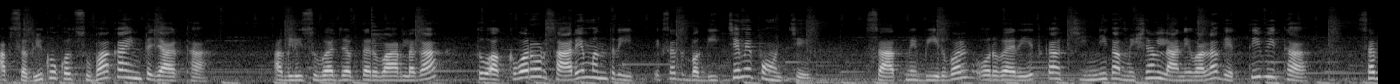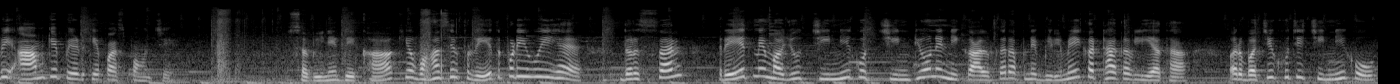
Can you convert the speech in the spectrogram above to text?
अब सभी को कल सुबह का इंतज़ार था। अगली सुबह जब दरबार लगा तो अकबर और सारे मंत्री एक साथ बगीचे में पहुँचे। साथ में बीरबल और वह रेत का चीनी का मिश्रण लाने वाला व्यक्ति भी था। सभी आम के पेड़ के पास पहुँचे। सभी ने देखा कि वहाँ सिर्फ़ रेत पड़ी हुई है। दरअसल, रेत में मौजूद चीनी को चींटियों ने निकालकर अपने बिल में इकट्ठा कर लिया था और बची खुची चीनी को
